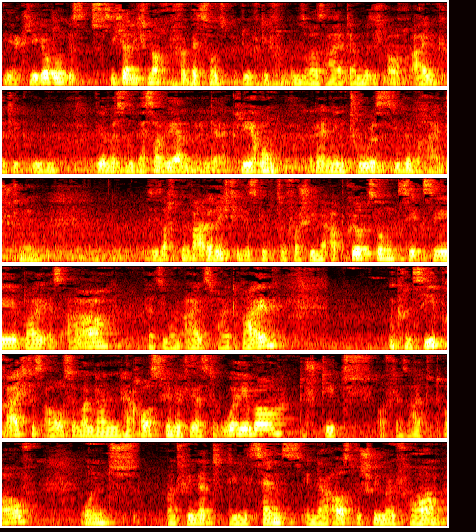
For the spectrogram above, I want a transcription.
Die Erklärung ist sicherlich noch verbesserungsbedürftig von unserer Seite. Da muss ich auch Eigenkritik üben. Wir müssen besser werden in der Erklärung oder in den Tools, die wir bereitstellen. Sie sagten gerade richtig, es gibt so verschiedene Abkürzungen, CC by SA, Version 1, 2, 3. Im Prinzip reicht es aus, wenn man dann herausfindet, wer ist der Urheber. Das steht auf der Seite drauf. Und man findet die Lizenz in der ausgeschriebenen Form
